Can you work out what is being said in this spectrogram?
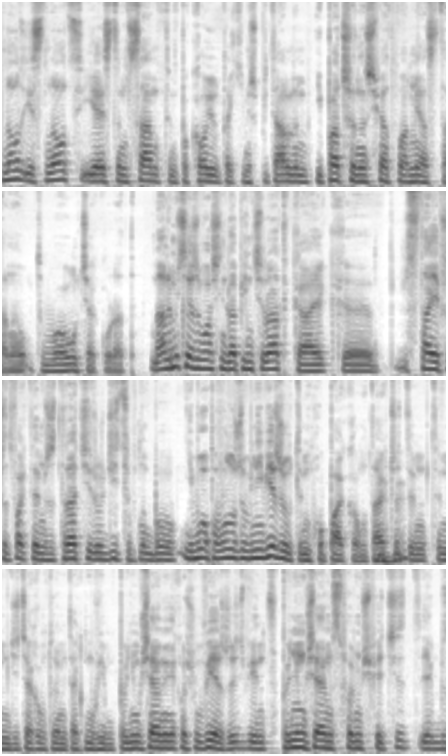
no, jest noc i ja jestem sam w tym pokoju takim szpitalnym i patrzę na światła miasta. No, to była Łódź akurat. No ale myślę, że właśnie dla pięciolatka, jak e, staje przed faktem, że traci rodziców, no bo nie było powodu, żeby nie wierzył tym chłopakom, tak, czy tym, tym dzieciakom, którym tak mówimy. Pewnie musiałem im jakoś uwierzyć, więc pewnie musiałem w swoim świecie jakby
